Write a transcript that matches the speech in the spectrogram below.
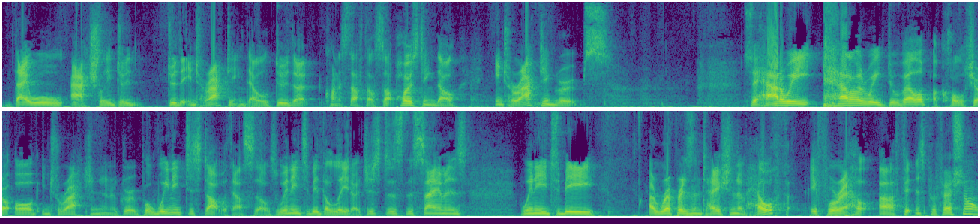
they will actually do do the interacting. They will do that kind of stuff. They'll start posting. They'll interact in groups. So how do we how do we develop a culture of interaction in a group? Well, we need to start with ourselves. We need to be the leader, just as the same as we need to be a representation of health. If we're a, health, a fitness professional,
